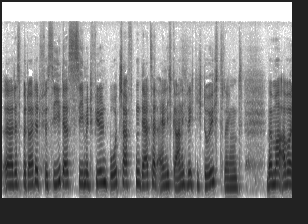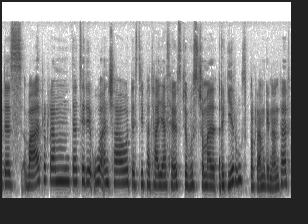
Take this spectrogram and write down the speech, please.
Äh, das bedeutet für sie, dass sie mit vielen Botschaften derzeit eigentlich gar nicht richtig durchdringt. Wenn man aber das Wahlprogramm der CDU anschaut, das die Partei ja selbstbewusst schon mal Regierungsprogramm genannt hat,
